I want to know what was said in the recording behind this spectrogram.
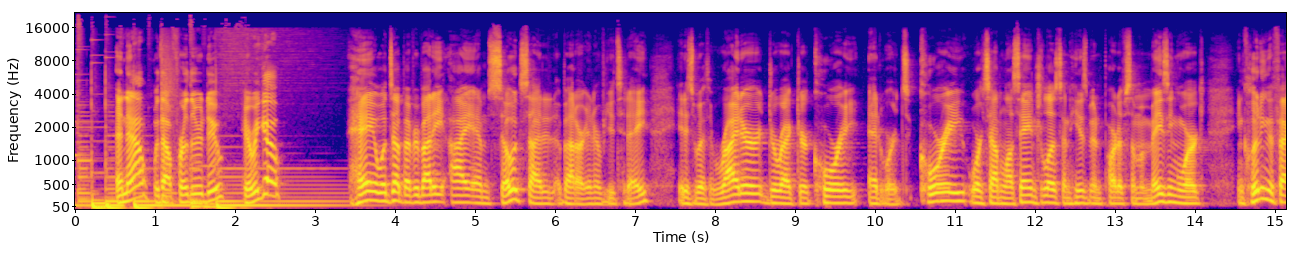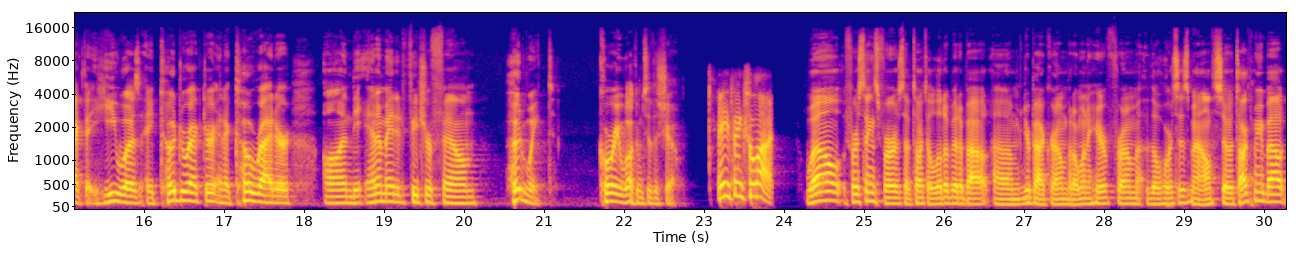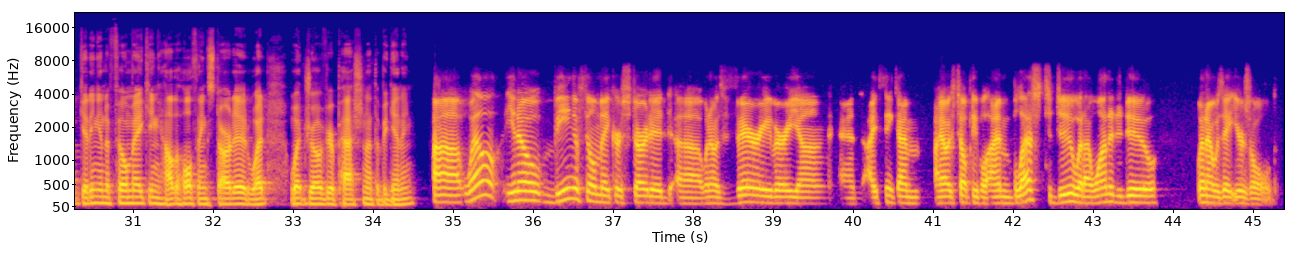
And now, without further ado, here we go. Hey, what's up, everybody? I am so excited about our interview today. It is with writer director Corey Edwards. Corey works out in Los Angeles and he has been part of some amazing work, including the fact that he was a co director and a co writer on the animated feature film Hoodwinked. Corey, welcome to the show. Hey, thanks a lot. Well, first things first, I've talked a little bit about um, your background, but I want to hear from the horse's mouth. So, talk to me about getting into filmmaking, how the whole thing started, what what drove your passion at the beginning. Uh, well, you know, being a filmmaker started uh, when I was very, very young, and I think I'm. I always tell people I'm blessed to do what I wanted to do when I was eight years old.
